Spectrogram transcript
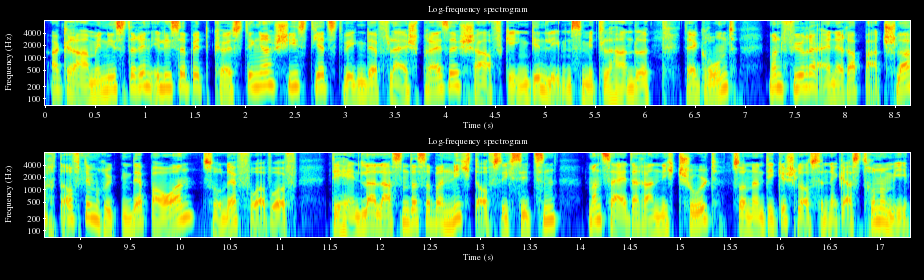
Agrarministerin Elisabeth Köstinger schießt jetzt wegen der Fleischpreise scharf gegen den Lebensmittelhandel. Der Grund? Man führe eine Rabattschlacht auf dem Rücken der Bauern, so der Vorwurf. Die Händler lassen das aber nicht auf sich sitzen, man sei daran nicht schuld, sondern die geschlossene Gastronomie.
